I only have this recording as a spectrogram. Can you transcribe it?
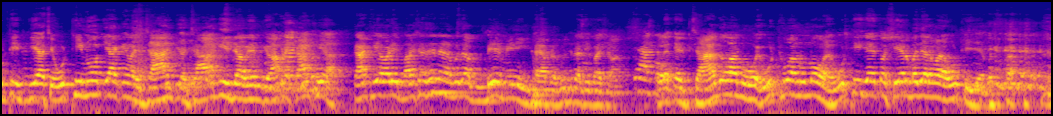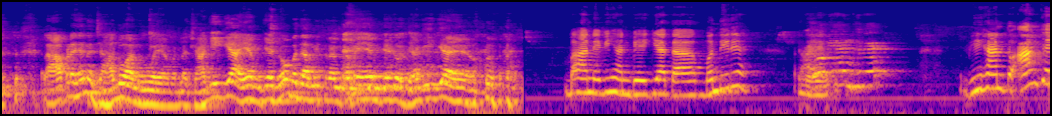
ઉઠી જ ગયા છે ઉઠી નો ગયા કહેવાય જાગ જાગી જાવ એમ કે આપણે કાઠિયા કાઠિયાવાડી ભાષા છે ને બધા બે મિનિંગ થાય આપણે ગુજરાતી ભાષામાં. એટલે કે જાગવાનું હોય ઉઠવાનું ન હોય ઉઠી જાય તો શેર બજાર વાળા ઉઠી જાય બધા. એટલે આપણે છે ને જાગવાનું હોય એમ એટલે જાગી ગયા એમ કે જો બધા મિત્ર તમે એમ કહેજો જાગી ગયા એમ. બા ને વિહાન બે ગયા તા મંદિરે. અને વિહાન તો આમ કે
